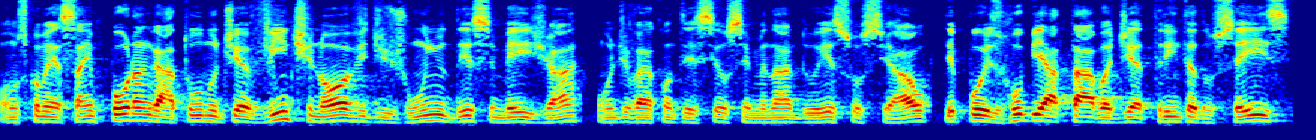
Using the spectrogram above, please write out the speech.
Vamos começar em Porangatu no dia 29 de junho desse mês já, onde vai acontecer o seminário do E-Social. Depois Rubiataba, dia 30 do 6.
